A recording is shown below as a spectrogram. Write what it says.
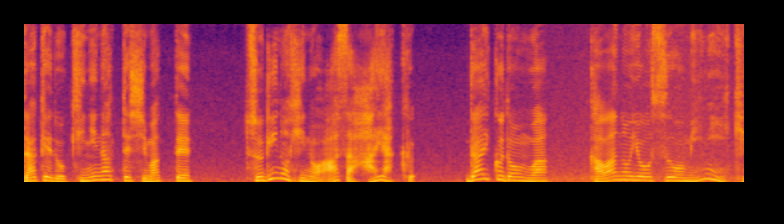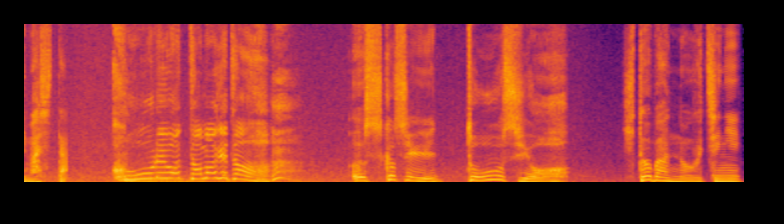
だけど気になってしまって次の日の朝早く大工どんは川の様子を見に行きました。これはたまげた。しかしどうしよう。一晩のうちに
